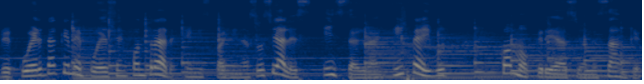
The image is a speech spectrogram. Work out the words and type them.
Recuerda que me puedes encontrar en mis páginas sociales, Instagram y Facebook como Creaciones Ángel.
